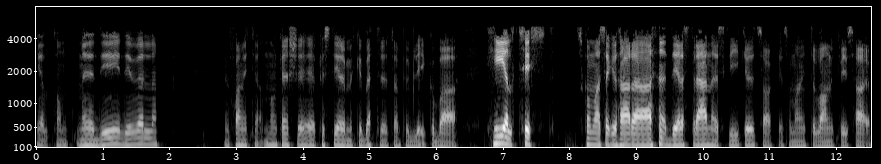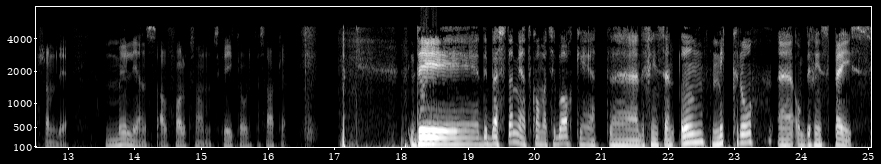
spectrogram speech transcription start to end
Helt tomt. Men det, det är väl hur fan vet jag. Någon kanske presterar mycket bättre utan publik och bara helt tyst. Så kommer man säkert höra deras tränare skrika ut saker som man inte vanligtvis hör eftersom det är millions av folk som skriker olika saker. Det, det bästa med att komma tillbaka är att eh, det finns en ugn, mikro eh, och det finns space.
